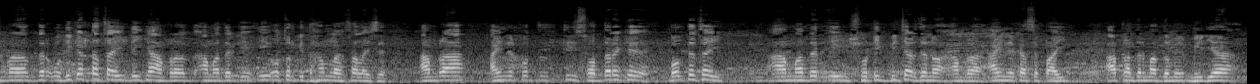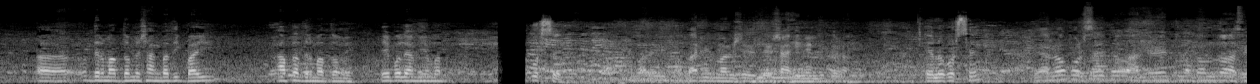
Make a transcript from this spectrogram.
আমাদের অধিকারটা চাই দেখে আমরা, আমাদেরকে এই অতর্কিত হামলা চালাইছে। আমরা আইনের পদ্ধতি শ্রদ্ধা রেখে বলতে চাই, আমাদের এই সঠিক বিচার যেন আমরা আইনের কাছে পাই। আপনাদের মাধ্যমে মিডিয়া আহ, দের মাধ্যমে সাংবাদিক ভাই আপনাদের মাধ্যমে। এই বলে আমি আমার করছে? আমার বাড়ির মানুষের যে লোকেরা কেন করছে? কেন করছে তো আগের একটু দ্বন্দ্ব আছে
